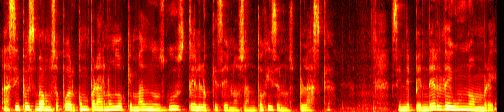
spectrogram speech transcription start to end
Así pues vamos a poder comprarnos lo que más nos guste, lo que se nos antoje y se nos plazca. Sin depender de un hombre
